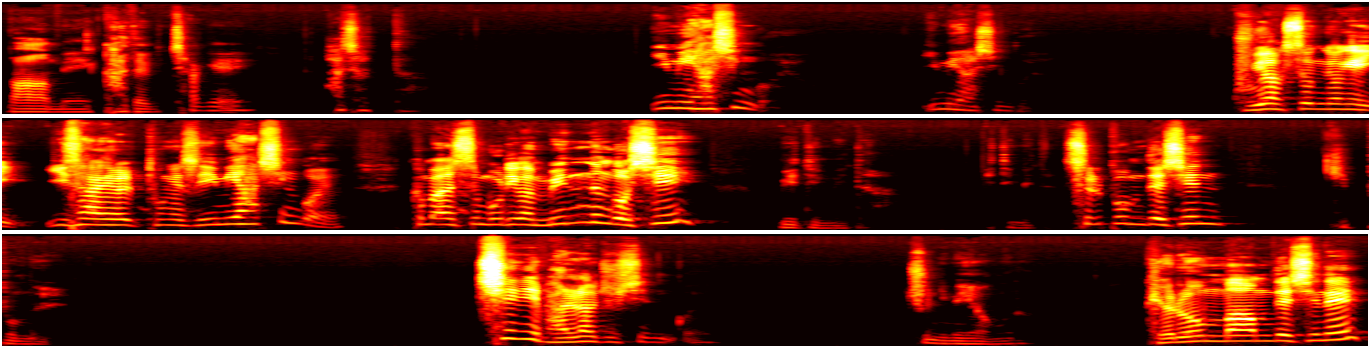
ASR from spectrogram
마음에 가득 차게 하셨다. 이미 하신 거예요. 이미 하신 거예요. 구약 성경의 이사야를 통해서 이미 하신 거예요. 그 말씀 우리가 믿는 것이 믿음이다. 믿음이다. 슬픔 대신 기쁨을 친히 발라 주시는 거예요. 주님의 영으로. 괴로운 마음 대신에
